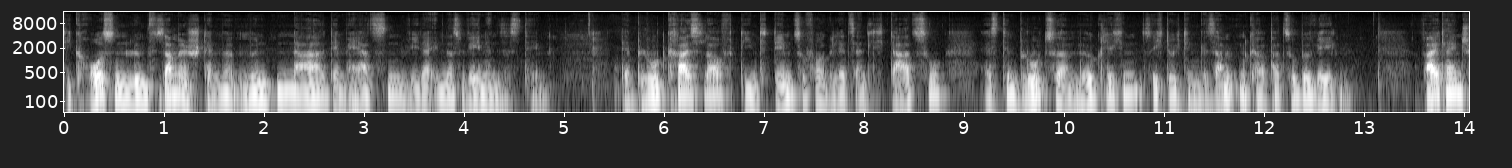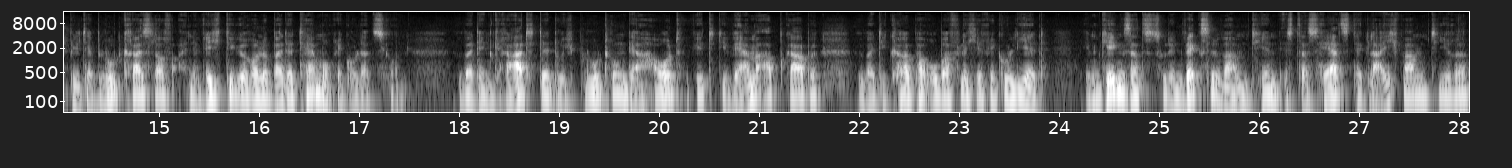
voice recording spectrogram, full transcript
Die großen Lymphsammelstämme münden nahe dem Herzen wieder in das Venensystem. Der Blutkreislauf dient demzufolge letztendlich dazu, es dem Blut zu ermöglichen, sich durch den gesamten Körper zu bewegen. Weiterhin spielt der Blutkreislauf eine wichtige Rolle bei der Thermoregulation. Über den Grad der Durchblutung der Haut wird die Wärmeabgabe über die Körperoberfläche reguliert. Im Gegensatz zu den wechselwarmen Tieren ist das Herz der gleichwarmen Tiere,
